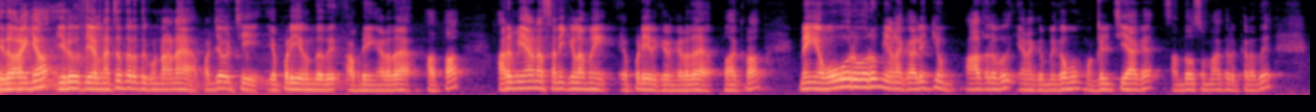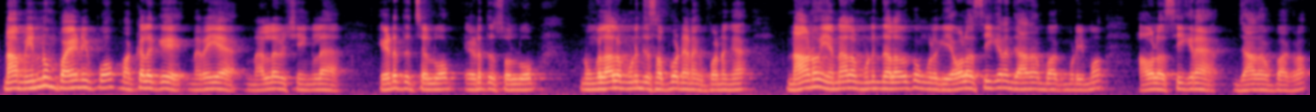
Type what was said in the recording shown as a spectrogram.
இது வரைக்கும் இருபத்தி ஏழு நட்சத்திரத்துக்கு உண்டான பஞ்சவட்சி எப்படி இருந்தது அப்படிங்கிறத பார்த்தா அருமையான சனிக்கிழமை எப்படி இருக்குங்கிறத பார்க்குறோம். நீங்கள் ஒவ்வொருவரும் எனக்கு அளிக்கும் ஆதரவு எனக்கு மிகவும் மகிழ்ச்சியாக சந்தோஷமாக இருக்கிறது. நாம் இன்னும் பயணிப்போம். மக்களுக்கு நிறைய நல்ல விஷயங்களை எடுத்து செல்வோம் எடுத்து சொல்வோம். உங்களால் முடிஞ்ச சப்போர்ட் எனக்கு பண்ணுங்கள் நானும் என்னால் முடிந்த அளவுக்கு உங்களுக்கு எவ்வளோ சீக்கிரம் ஜாதகம் பார்க்க முடியுமோ அவ்வளோ சீக்கிரம் ஜாதகம் பார்க்குறோம்.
